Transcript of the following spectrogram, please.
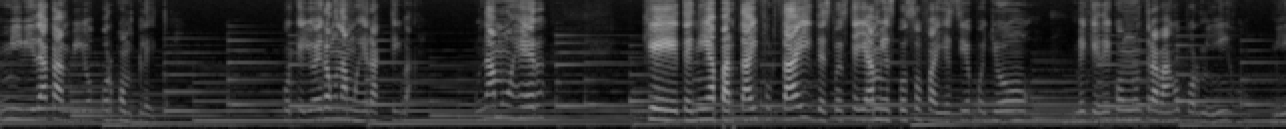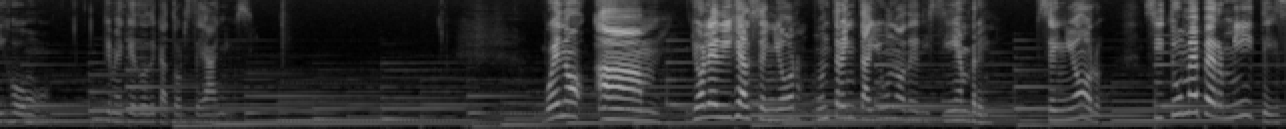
mi vida cambió por completo, porque yo era una mujer activa, una mujer que tenía part-time, full-time. Después que ya mi esposo falleció, pues yo me quedé con un trabajo por mi hijo, mi hijo que me quedó de 14 años. Bueno, yo le dije al Señor un 31 de diciembre, Señor, si tú me permites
